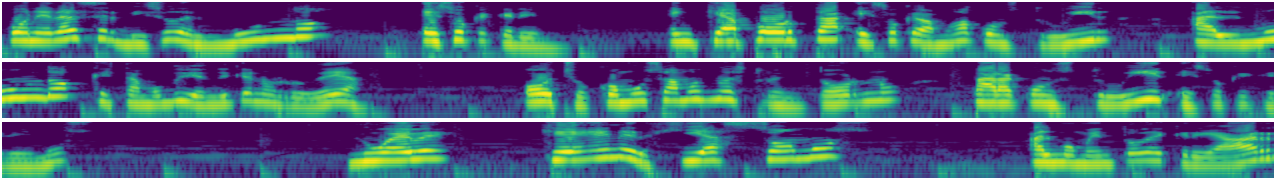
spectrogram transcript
poner al servicio del mundo eso que queremos. ¿En qué aporta eso que vamos a construir al mundo que estamos viviendo y que nos rodea? 8. ¿Cómo usamos nuestro entorno para construir eso que queremos? 9. ¿Qué energía somos al momento de crear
